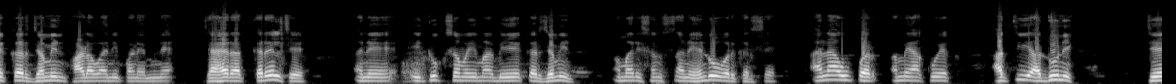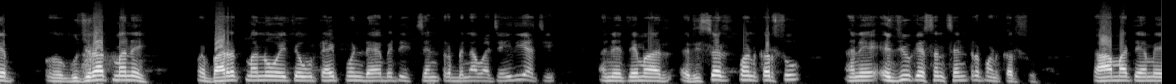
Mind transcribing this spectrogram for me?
એકર જમીન ફાળવવાની પણ એમને જાહેરાત કરેલ છે અને એ ટૂંક સમયમાં બે એકર જમીન અમારી સંસ્થાને હેન્ડઓવર કરશે. આના ઉપર અમે આખું એક અતિ આધુનિક જે ગુજરાતમાં નહીં, પણ ભારતમાં ન હોય તેવું ટાઈપ વન ડાયાબિટીસ સેન્ટર બનાવવા જઈ રહ્યા છીએ અને તેમાં રિસર્ચ પણ કરશું અને એજ્યુકેશન સેન્ટર પણ કરશું. આ માટે અમે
